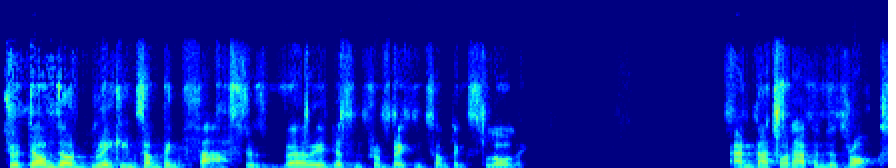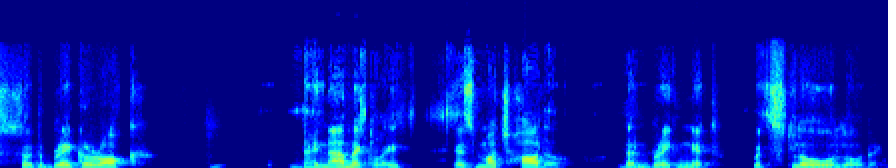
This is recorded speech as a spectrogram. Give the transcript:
So it turns out breaking something fast is very different from breaking something slowly. And that's what happens with rocks. So to break a rock dynamically is much harder than breaking it with slow loading.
